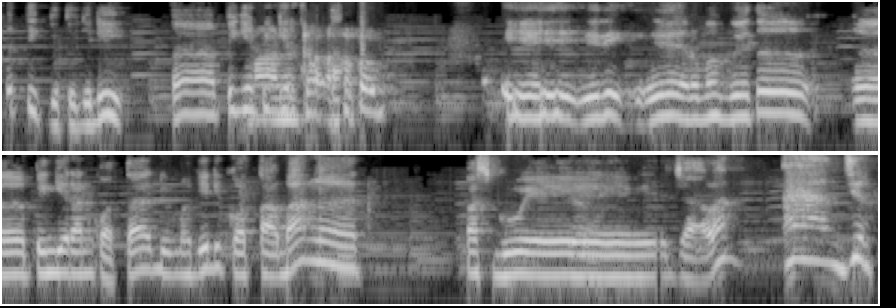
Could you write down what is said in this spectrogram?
detik gitu. Jadi eh, pinggir-pinggir kota. Mantap. Iya, jadi iya, rumah gue tuh eh, pinggiran kota, di rumah dia di kota banget. Pas gue jalan, anjir,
